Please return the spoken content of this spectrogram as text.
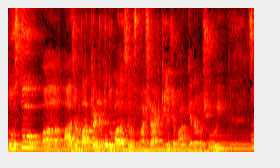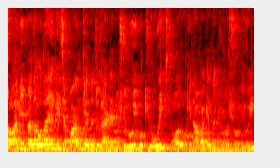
दोस्तों आज हम बात कर लेते हैं दोबारा से उस मार्शल आर्ट की जो जापान के अंदर मशहूर हुई। सवाल ये पैदा होता है कि जापान के अंदर जो कराटे मशहूर हुई, वो क्यों हुई और ओकिनावा के अंदर क्यों मशहूर नहीं हुई?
